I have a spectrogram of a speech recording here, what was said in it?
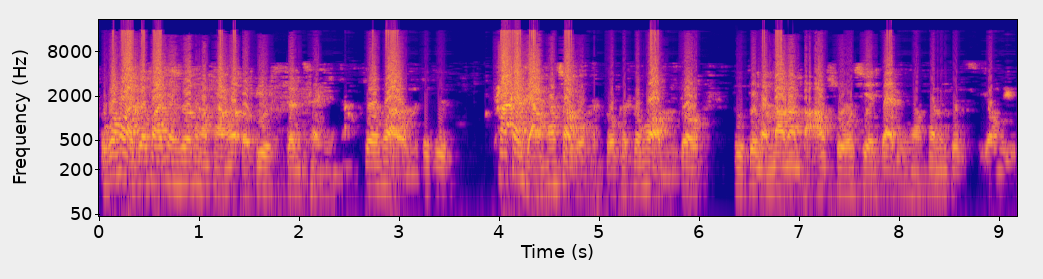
不过后来就发现说，常常会 abuse 跟成瘾啊，所以后来我们就是它看起来好像效果很多，可是后来我们就。逐渐的慢慢把它缩限，在临床上面就使用于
